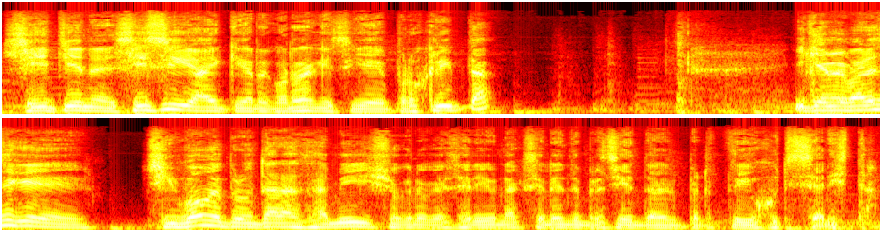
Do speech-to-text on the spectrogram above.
Sí, tiene, sí, sí, hay que recordar que sigue proscripta. Y que me parece que, si vos me preguntaras a mí, yo creo que sería una excelente presidenta del Partido Justicialista.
